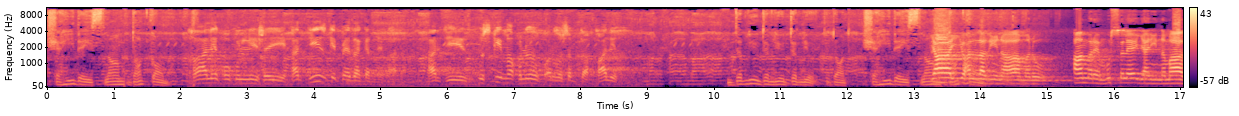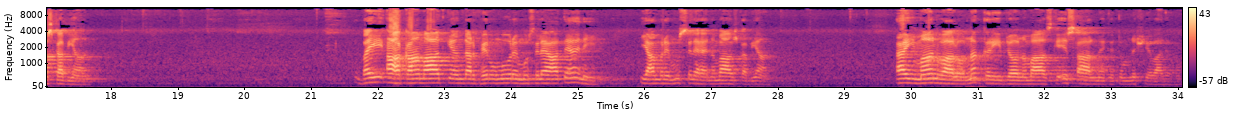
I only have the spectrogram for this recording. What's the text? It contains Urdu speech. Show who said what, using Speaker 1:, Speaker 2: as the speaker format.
Speaker 1: شہید اسلام ڈاٹ کام
Speaker 2: خالق و کلی شہی ہر چیز کے پیدا کرنے والا ہر چیز اس کی مخلوق اور وہ سب کا خالق۔
Speaker 1: شہید اسلام
Speaker 3: یا ایوہ الذین آمنو امر مسلح یعنی نماز کا بیان۔ بھائی احکامات کے اندر پھر امور مسلح آتے ہیں نہیں؟ یہ امر مسلح ہے نماز کا بیان۔ اے ایمان والو، نہ قریب جاؤ نماز کے اس حال میں کہ تم نشے والے ہو۔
